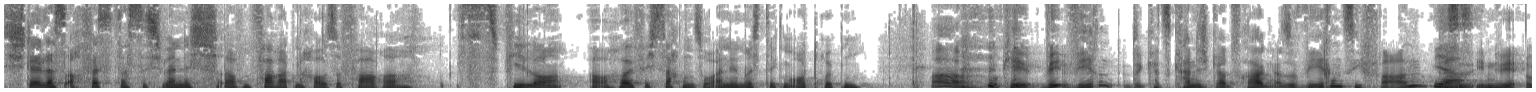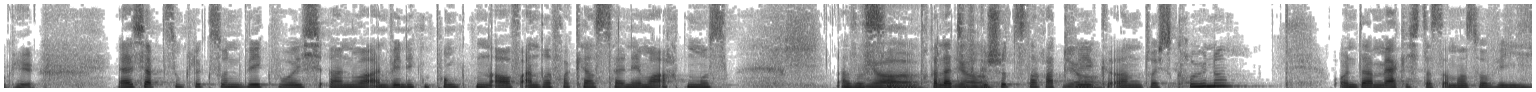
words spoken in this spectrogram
ich stelle das auch fest, dass ich, wenn ich auf dem Fahrrad nach Hause fahre, viele äh, häufig Sachen so an den richtigen Ort drücken. Ah, okay. während, jetzt kann ich gerade fragen, also während Sie fahren? Ja. Das ist Ihnen, okay. Ja, ich habe zum Glück so einen Weg, wo ich äh, nur an wenigen Punkten auf andere Verkehrsteilnehmer achten muss. Also es ja, ist ein relativ ja, geschützter Radweg ja. ähm, durchs Grüne. Und da merke ich das immer so, wie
